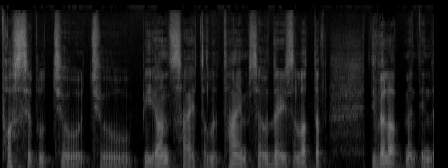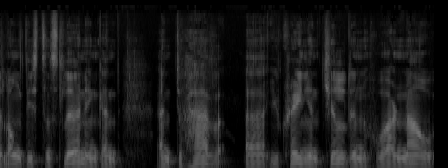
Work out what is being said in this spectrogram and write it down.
possible to, to be on site all the time. So there is a lot of development in the long distance learning and, and to have uh, Ukrainian children who are now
